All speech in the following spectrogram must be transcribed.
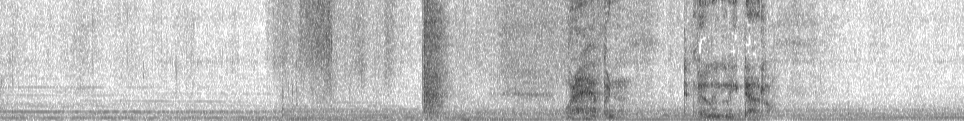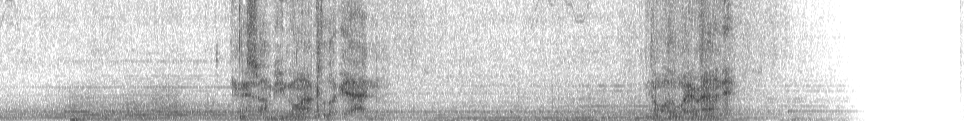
What happened to Billy Lee Tuttle? It's something you're gonna have to look at. No other way around it.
